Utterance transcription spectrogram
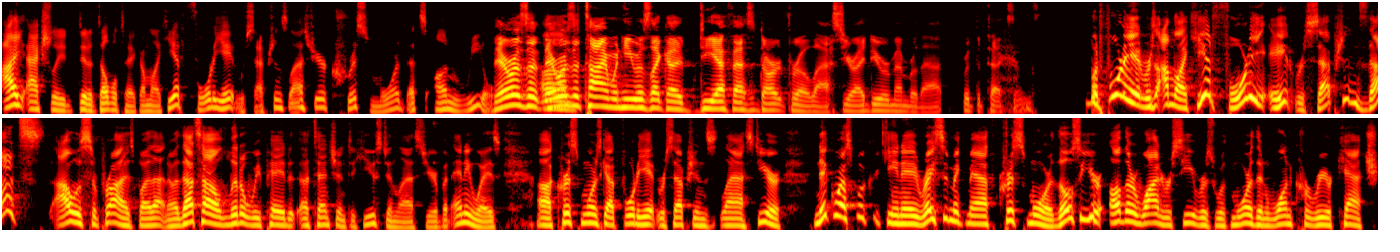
I actually did a double take. I'm like, he had 48 receptions last year. Chris Moore, that's unreal. There was a there um, was a time when he was like a DFS dart throw last year. I do remember that with the Texans. But 48, I'm like, he had 48 receptions. That's, I was surprised by that. No, that's how little we paid attention to Houston last year. But, anyways, uh, Chris Moore's got 48 receptions last year. Nick Westbrook Ikhine, Racey McMath, Chris Moore, those are your other wide receivers with more than one career catch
